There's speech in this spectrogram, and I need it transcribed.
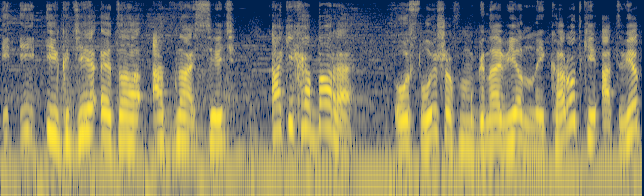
И, и, и где эта одна сеть? Акихабара. Услышав мгновенный короткий ответ,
